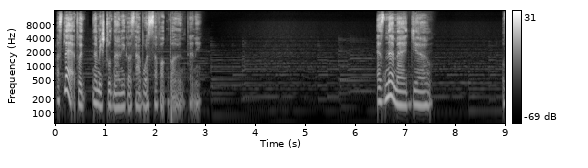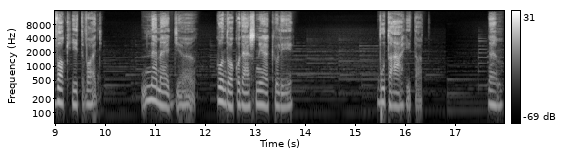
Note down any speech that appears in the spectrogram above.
az lehet, hogy nem is tudnám igazából szavakba önteni. Ez nem egy vakhit, vagy nem egy gondolkodás nélküli buta áhítat. Nem,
